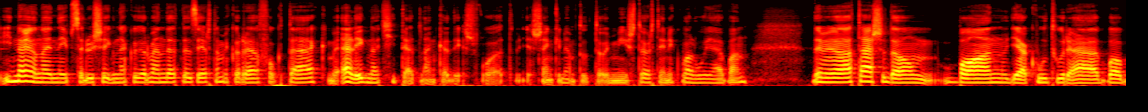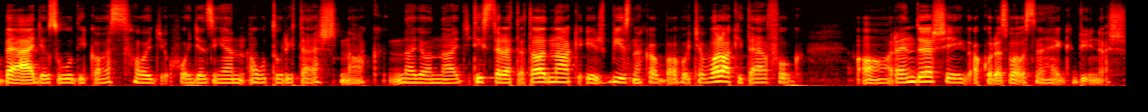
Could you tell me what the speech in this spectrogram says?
Így nagyon nagy népszerűségnek örvendett, ezért amikor elfogták, elég nagy hitetlenkedés volt. Ugye senki nem tudta, hogy mi is történik valójában de mivel a társadalomban, ugye a kultúrába beágyazódik az, hogy, hogy az ilyen autoritásnak nagyon nagy tiszteletet adnak, és bíznak abba, hogyha valakit elfog a rendőrség, akkor az valószínűleg bűnös.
